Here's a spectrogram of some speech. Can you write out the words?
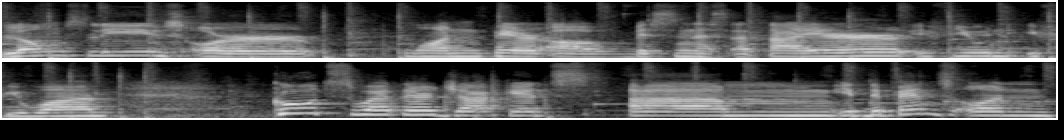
long sleeves or one pair of business attire if you if you want. Coats sweater jackets. Um it depends on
